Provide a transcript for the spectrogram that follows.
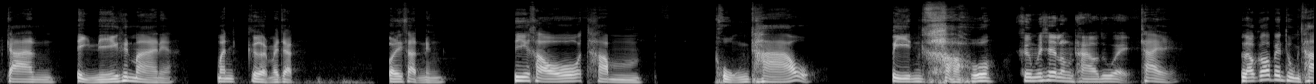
ตุการณ์ สิ่งนี้ขึ้นมาเนี่ย มันเกิดมาจากบริษัทหนึ่ง ที่เขาทำถุงเท้า ปีนเขา คือไม่ใช่รองเท้าด้วย ใช่ แล้วก็เป็นถุงเท้า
